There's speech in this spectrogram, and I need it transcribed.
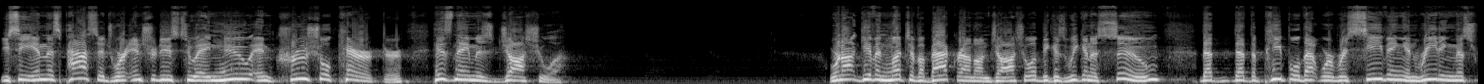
You see, in this passage, we're introduced to a new and crucial character. His name is Joshua. We're not given much of a background on Joshua because we can assume that, that the people that were receiving and reading this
